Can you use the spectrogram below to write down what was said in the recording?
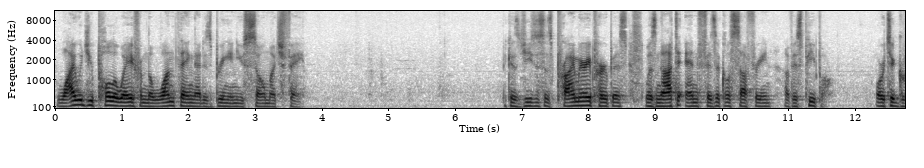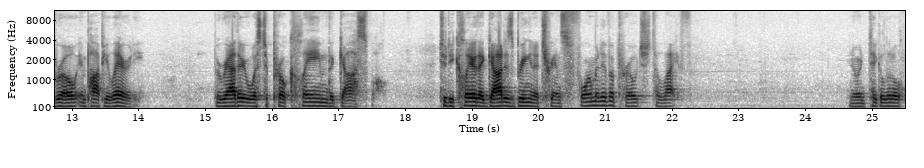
why would you pull away from the one thing that is bringing you so much fame? because Jesus' primary purpose was not to end physical suffering of his people or to grow in popularity, but rather it was to proclaim the gospel, to declare that God is bringing a transformative approach to life. Know, and take a little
